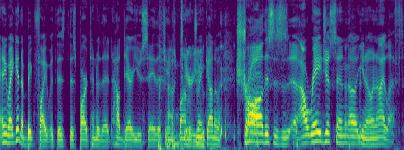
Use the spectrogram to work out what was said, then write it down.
Anyway, I get in a big fight with this this bartender that how dare you say that James Bond dare would drink you. out of a straw? This is uh, outrageous, and uh, you know, and I left.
